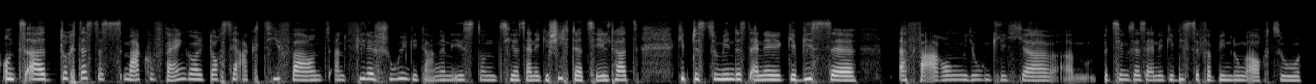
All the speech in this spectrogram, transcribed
und äh, durch das, dass Marco Feingold doch sehr aktiv war und an viele Schulen gegangen ist und hier seine Geschichte erzählt hat, gibt es zumindest eine gewisse Erfahrung Jugendlicher, ähm, beziehungsweise eine gewisse Verbindung auch zu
